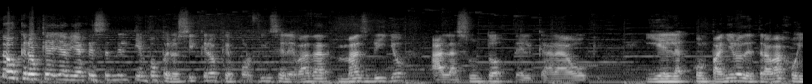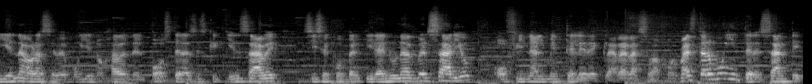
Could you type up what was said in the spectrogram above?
No creo que haya viajes en el tiempo, pero sí creo que por fin se le va a dar más brillo al asunto del karaoke. Y el compañero de trabajo Iena ahora se ve muy enojado en el póster, así es que quién sabe si se convertirá en un adversario o finalmente le declarará su amor. Va a estar muy interesante.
